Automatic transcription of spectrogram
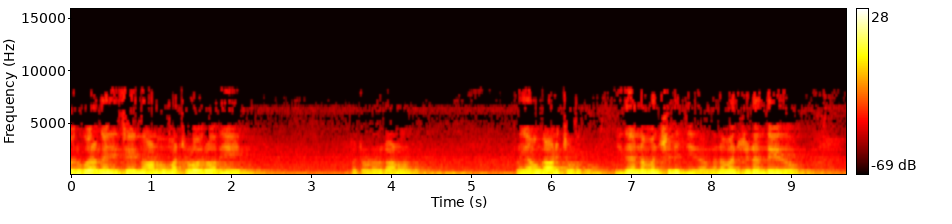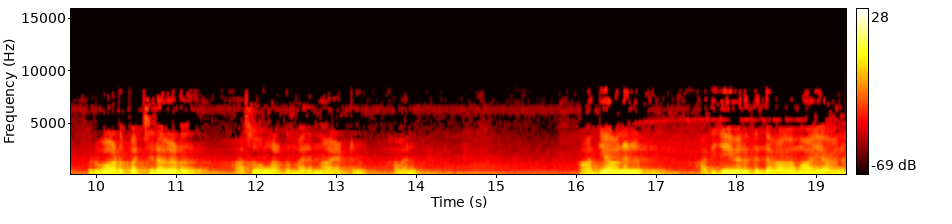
ഒരു കുരങ്ങൻ ഇത് ചെയ്യുന്ന കാണുമ്പോൾ മറ്റുള്ളവരും അത് ചെയ്യുന്നു. മറ്റുള്ളവർ കാണുമല്ലോ. അല്ലെങ്കിൽ അവൻ കാണിച്ചു കൊടുക്കും. ഇത് തന്നെ മനുഷ്യനും ചെയ്തു. അങ്ങനെ മനുഷ്യൻ എന്ത് ചെയ്തു? ഒരുപാട് പച്ചിലകൾ അസുഖങ്ങൾക്ക് മരുന്നായിട്ട് അവൻ ആദ്യം അതിജീവനത്തിന്റെ ഭാഗമായി അവന്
